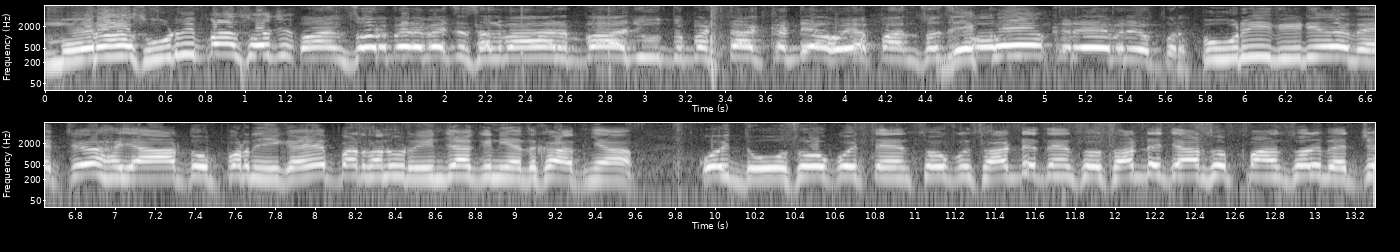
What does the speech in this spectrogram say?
ਮੋਰਾ ਦਾ ਸੂਟ ਵੀ 500 ਚ। 500 ਰੁਪਏ ਦੇ ਵਿੱਚ ਸਲਵਾਰ ਬਾਜੂ ਦੁਪੱਟਾ ਕੱਢਿਆ ਹੋਇਆ 500 ਚ ਦੇਖੋ। ਕਰੇਬ ਦੇ ਉੱਪਰ। ਪੂਰੀ ਵੀਡੀਓ ਦੇ ਵਿੱਚ 1000 ਤੋਂ ਉੱਪਰ ਨਹੀਂ ਗਏ ਪਰ ਸਾਨੂੰ ਰੇਂਜਾਂ ਕਿੰਨੀਆਂ ਦਿਖਾਤੀਆਂ। ਕੋਈ 200 ਕੋਈ 300 ਕੋਈ 350 450 500 ਦੇ ਵਿੱਚ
